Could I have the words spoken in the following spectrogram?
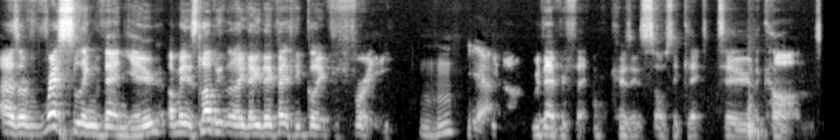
As a wrestling venue, I mean, it's lovely that they, they, they basically got it for free. Mhm. Yeah. with everything because it's obviously connected to the Khans.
